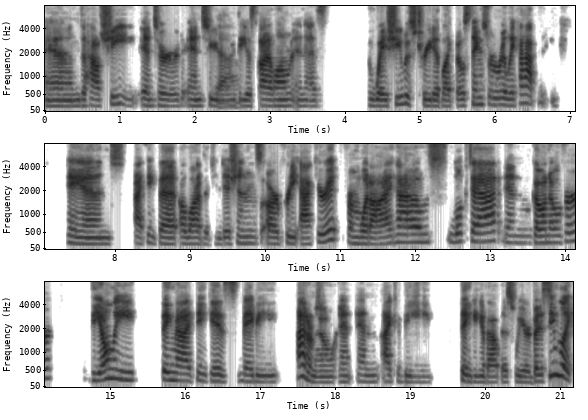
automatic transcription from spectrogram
and how she entered into yeah. the asylum and as the way she was treated, like those things were really happening. And I think that a lot of the conditions are pretty accurate from what I have looked at and gone over. The only thing that I think is maybe I don't know, and and I could be thinking about this weird, but it seemed like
